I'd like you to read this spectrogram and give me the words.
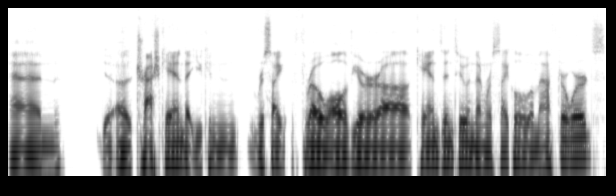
and a trash can that you can recycle, throw all of your uh, cans into, and then recycle them afterwards.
